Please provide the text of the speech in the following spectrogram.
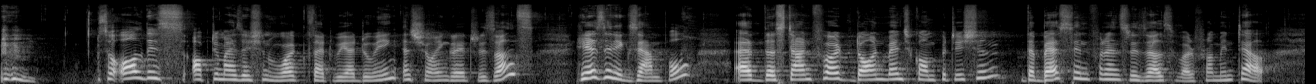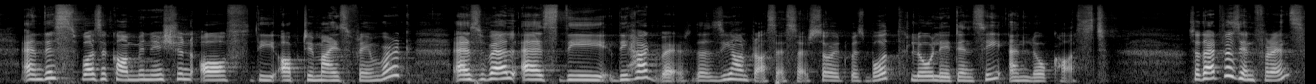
so all this optimization work that we are doing is showing great results. Here's an example. At the Stanford Dawn Bench competition, the best inference results were from Intel. And this was a combination of the optimized framework as well as the, the hardware, the Xeon processor. So it was both low latency and low cost. So that was inference.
